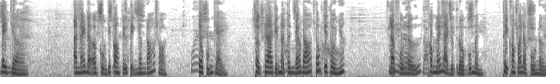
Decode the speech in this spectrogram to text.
Bây giờ, Anh ấy đã ở cùng với con tiểu tiện nhân đó rồi. Tôi cũng vậy. Thật ra vẫn là tên béo đó tốt với tôi nhất. Là phụ nữ không lấy lại được đồ của mình, Thì không phải là phụ nữ.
